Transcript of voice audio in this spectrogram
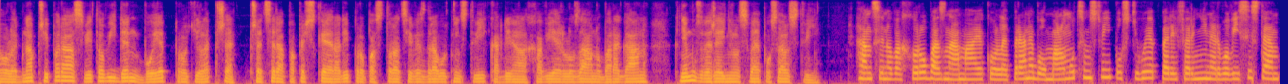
ledna připadá Světový den boje proti lepře. Předseda Papežské rady pro pastoraci ve zdravotnictví kardinál Javier Lozano Baragán k němu zveřejnil své poselství. Hansenova choroba, známá jako lepra nebo malomocenství, postihuje periferní nervový systém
